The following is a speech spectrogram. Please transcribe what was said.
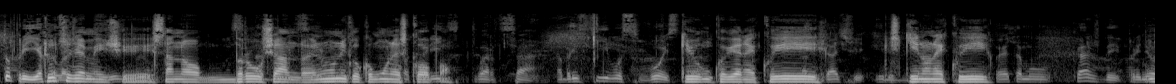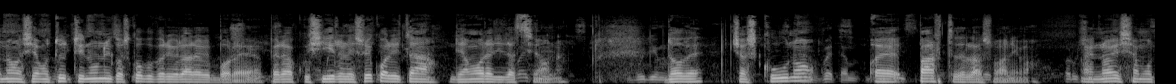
Tutti gli amici stanno bruciando in un unico comune scopo. Chiunque viene qui, chi non è qui, noi siamo tutti in un unico scopo per rivelare il Bore, per acquisire le sue qualità di amore e di d'azione, dove ciascuno è parte della sua anima e noi siamo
